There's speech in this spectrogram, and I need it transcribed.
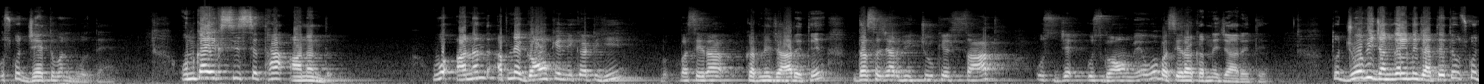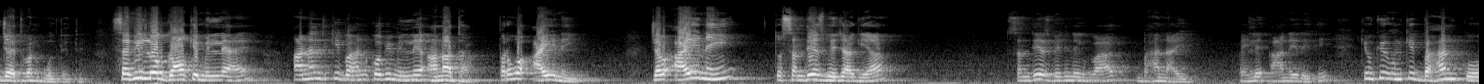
उसको जैतवन बोलते हैं। उनका एक शिष्य था आनंद। वो आनंद अपने गाँव के निकट ही बसेरा करने जा रहे थे। दस हज़ार भिक्षु के साथ उस उस गाँव में वो बसेरा करने जा रहे थे। तो जो भी जंगल में जाते थे, उसको जैतवन बोलते थे। सभी लोग गाँव के मिलने आए। आनंद की बहन को भी मिलने आना था, पर वो आई नहीं। जब आई नहीं तो संदेश भेजा गया। संदेश भेजने के बाद बहन आई। पहले आ नहीं रही थी, क्योंकि उनकी बहन को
